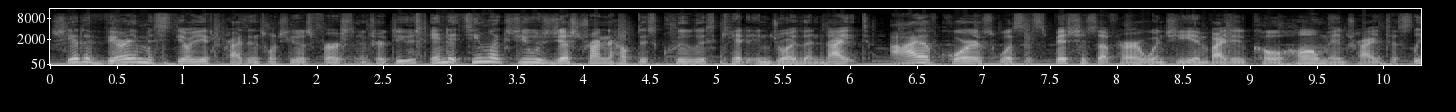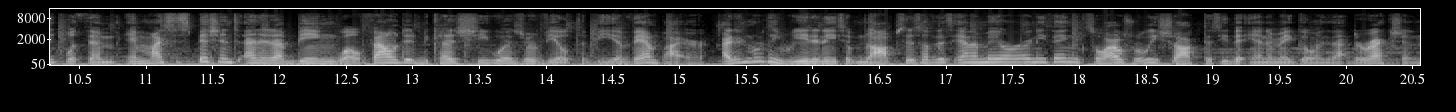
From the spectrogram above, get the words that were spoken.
She had a very mysterious presence when she was first introduced, and it seemed like she was just trying to help this clueless kid enjoy the night. I, of course, was suspicious of her when she invited Ko home and tried to sleep with him, and my suspicions ended up being well founded because she was revealed to be a vampire. I didn't really read any synopsis of this anime or anything, so I was really shocked to see the anime go in that direction.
